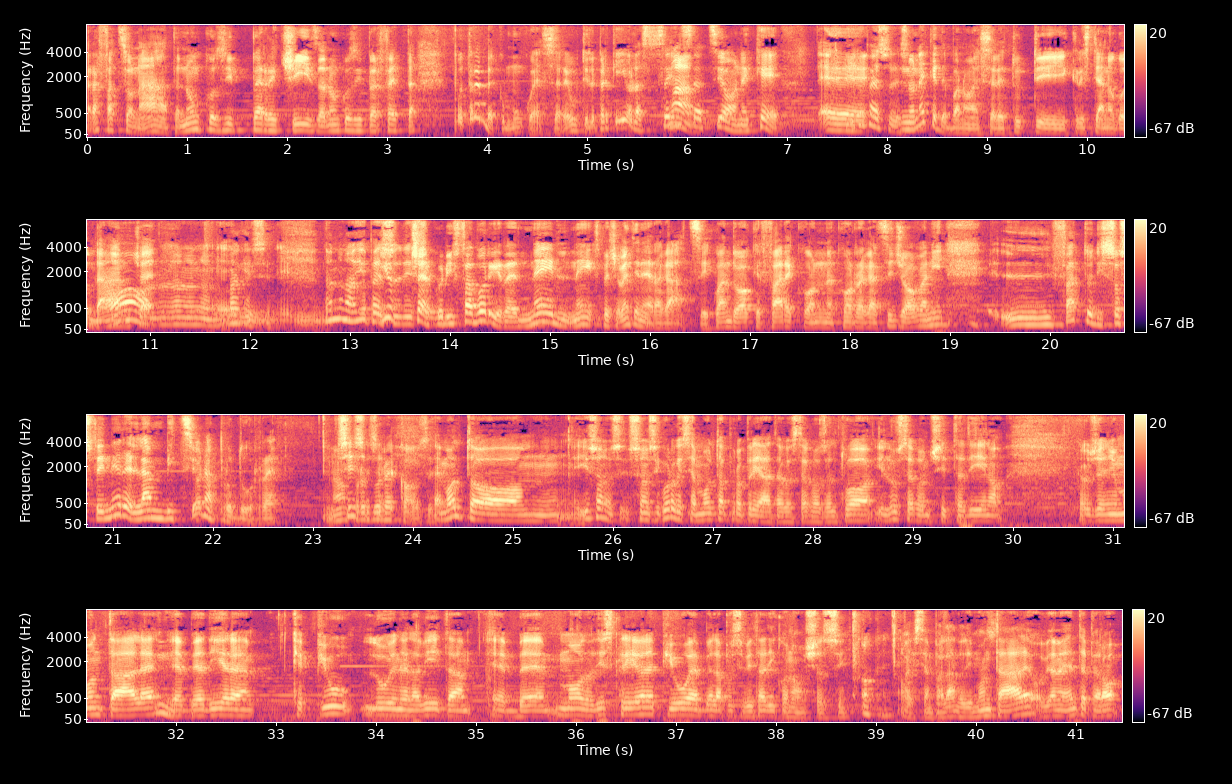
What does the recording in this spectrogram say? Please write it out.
raffazzonata, non così precisa, non così perfetta, potrebbe comunque essere utile perché io ho la sensazione che eh, sì. non è che debbano essere tutti Cristiano Godin, No, cioè, no, no, no, eh, ma sì. No, no, no, io penso io di cerco di favorire, nei- nei- specialmente nei ragazzi, quando ho a che fare con, con ragazzi giovani, il fatto di sostenere l'ambizione a produrre, no? Sì, sì, produrre sì. cose. È molto. mm, Io sono, sono sicuro che sia molto appropriata questa cosa. Il tuo illustre concittadino Eugenio Montale Mm. ebbe a dire che più lui nella vita ebbe modo di scrivere, più ebbe la possibilità di conoscersi. Ok. Ora stiamo parlando di Montale, ovviamente, però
